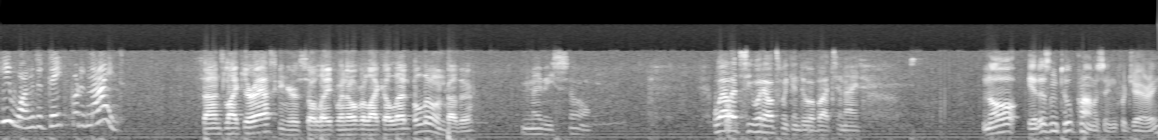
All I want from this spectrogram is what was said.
He wanted a date for tonight. Sounds like you're asking her so late went over like a lead balloon, Mother. Maybe so. Well, let's see what else we can do about tonight. No, it isn't too promising for Jerry.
